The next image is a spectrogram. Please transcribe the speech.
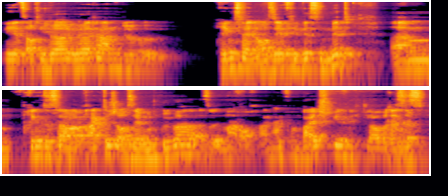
wir jetzt auch die Hörer gehört haben, du bringst halt auch sehr viel Wissen mit, ähm, bringst es aber praktisch auch sehr gut rüber, also immer auch anhand von Beispielen. Ich glaube, das ist,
